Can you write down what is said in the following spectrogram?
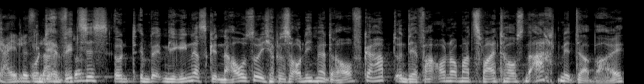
geiles Und der Witz oder? ist, und mir ging das genauso, ich habe das auch nicht mehr drauf gehabt und der war auch noch mal 2008 mit dabei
